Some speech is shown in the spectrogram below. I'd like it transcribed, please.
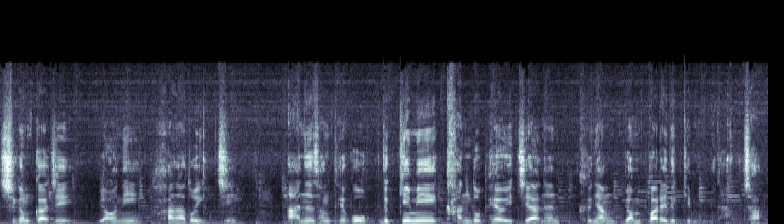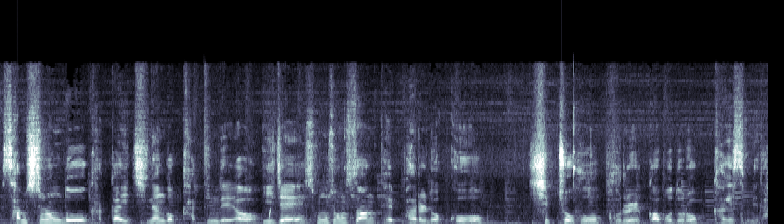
지금까지 면이 하나도 익지 않은 상태고 느낌이 간도 배어 있지 않은 그냥 면발의 느낌입니다. 자 30초 정도 가까이 지난 것 같은데요. 이제 송송 썬 대파를 넣고 10초 후 불을 꺼보도록 하겠습니다.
